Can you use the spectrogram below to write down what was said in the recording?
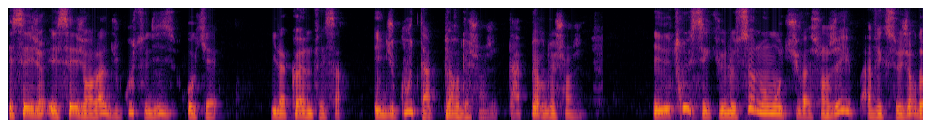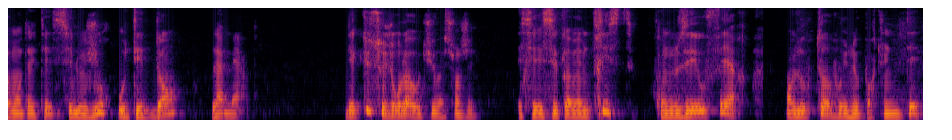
et ces gens-là, du coup, se disent, ok, il a quand même fait ça. Et du coup, tu as peur de changer. Tu as peur de changer. Et le truc, c'est que le seul moment où tu vas changer avec ce genre de mentalité, c'est le jour où tu es dans la merde. Il n'y a que ce jour-là où tu vas changer. Et c'est quand même triste qu'on nous ait offert en octobre une opportunité.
